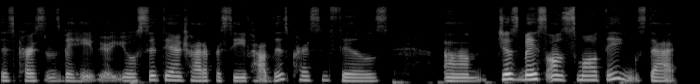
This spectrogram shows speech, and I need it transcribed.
this person's behavior. You'll sit there and try to perceive how this person feels um, just based on small things that,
